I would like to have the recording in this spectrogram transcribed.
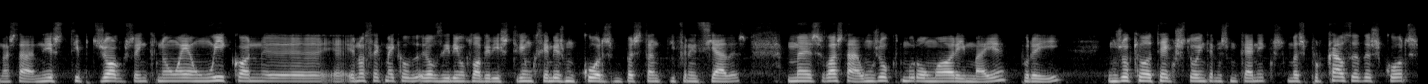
lá está, neste tipo de jogos em que não é um ícone, eh, eu não sei como é que eles iriam resolver isto, teriam que ser mesmo cores bastante diferenciadas, mas lá está, um jogo que demorou uma hora e meia, por aí, um jogo que ele até gostou em termos mecânicos, mas por causa das cores,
